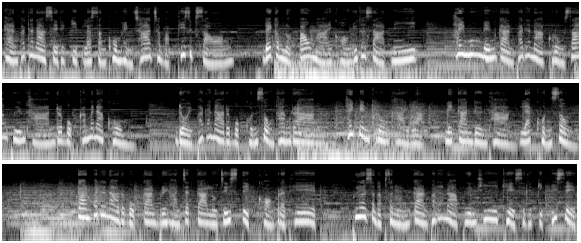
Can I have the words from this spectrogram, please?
แผนพัฒนาเศรษฐกิจและสังคมแห่งชาติฉบับที่ 12 ได้กำหนดเป้าหมายของยุทธศาสตร์นี้ ให้มุ่งเน้นการพัฒนาโครงสร้างพื้นฐานระบบคมนาคม โดยพัฒนาระบบขนส่งทางราง ให้เป็นโครงข่ายหลักในการเดินทางและขนส่ง การพัฒนาระบบการบริหารจัดการโลจิสติกของประเทศ เพื่อสนับสนุนการพัฒนาพื้นที่เขตเศรษฐกิจพิเศษ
